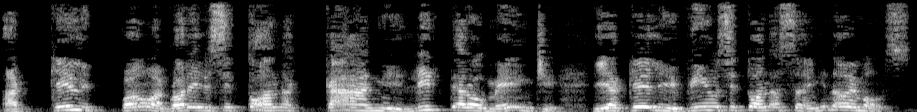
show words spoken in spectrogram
aquele pão agora ele se torna carne, literalmente, e aquele vinho se torna sangue. Não, irmãos.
